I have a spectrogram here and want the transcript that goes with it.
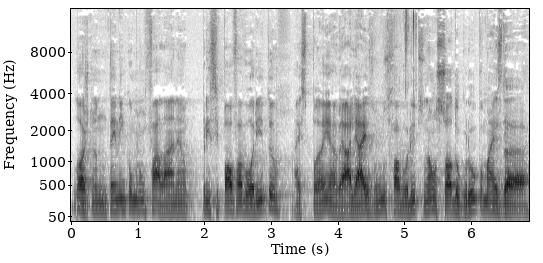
Lógico, não tem nem como não falar, né? O principal favorito, a Espanha, aliás, um dos favoritos não só do grupo, mas da,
